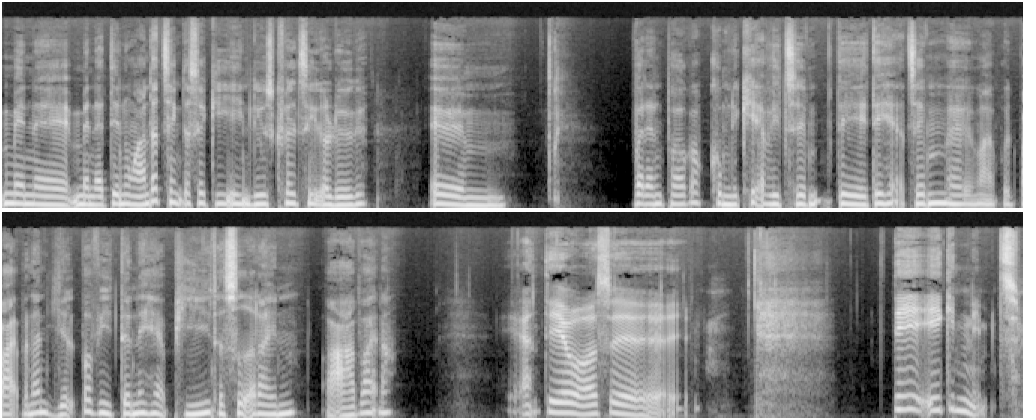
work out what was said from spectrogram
Men, øh, men at det er nogle andre ting, der skal give en livskvalitet og lykke. Øh, hvordan pokker kommunikerer vi til det, det her til dem, øh, Maja Bay? Hvordan hjælper vi denne her pige, der sidder derinde og arbejder? Ja, det er jo også... Øh, det er ikke nemt.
